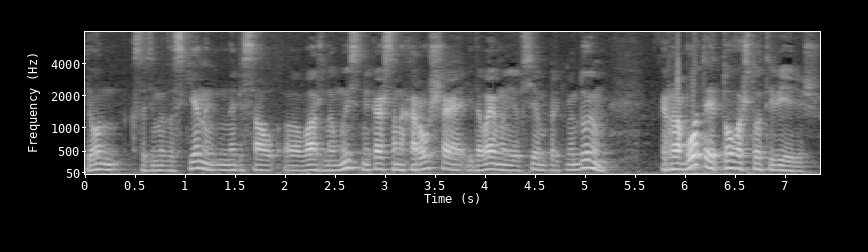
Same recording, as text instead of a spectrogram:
И он, кстати, на доске написал важную мысль. Мне кажется, она хорошая, и давай мы ее всем порекомендуем. Работает то, во что ты веришь.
